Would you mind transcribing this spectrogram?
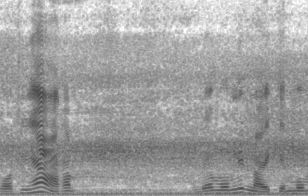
บ่อที่ห้าครับเริ่มมุมนิดหน่อยเก็บมุม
